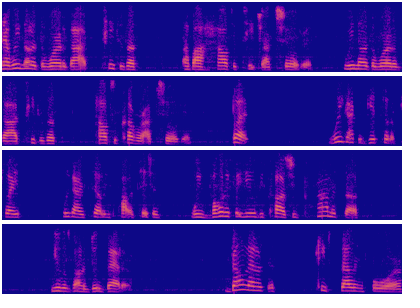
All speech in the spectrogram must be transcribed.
that we know that the Word of God teaches us about how to teach our children. We know that the Word of God teaches us how to cover our children. But we got to get to the place, we got to tell these politicians, we voted for you because you promised us you was going to do better. Don't let us just keep selling for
